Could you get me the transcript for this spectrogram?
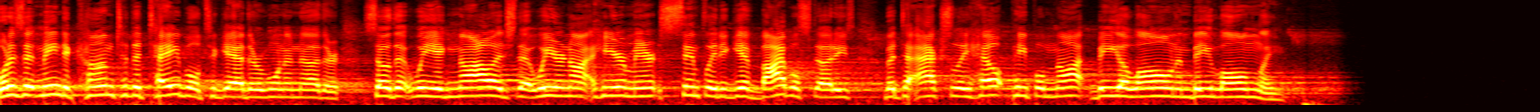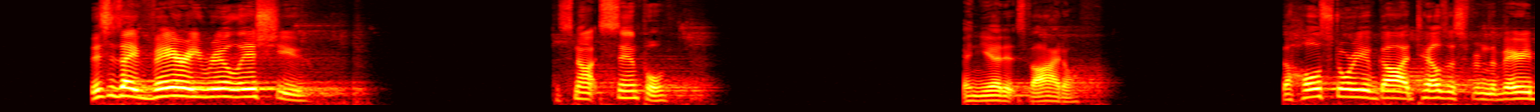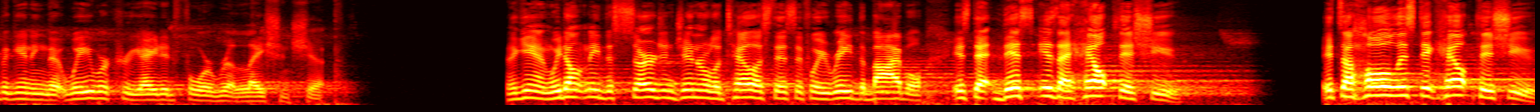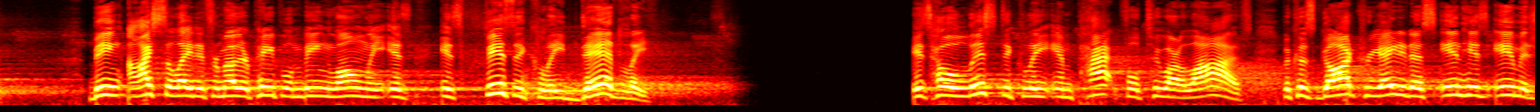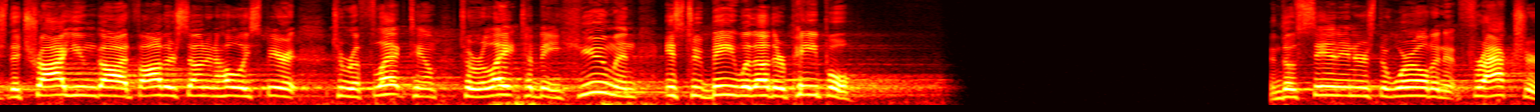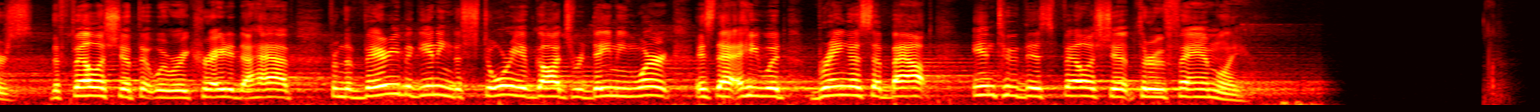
What does it mean to come to the table together, one another, so that we acknowledge that we are not here simply to give Bible studies, but to actually help people not be alone and be lonely? This is a very real issue. It's not simple, and yet it's vital. The whole story of God tells us from the very beginning that we were created for relationship. Again, we don't need the Surgeon General to tell us this if we read the Bible, is that this is a health issue. It's a holistic health issue. Being isolated from other people and being lonely is, is physically deadly. It's holistically impactful to our lives because God created us in His image, the triune God, Father, Son, and Holy Spirit, to reflect Him, to relate, to be human is to be with other people. And though sin enters the world and it fractures the fellowship that we were created to have, from the very beginning, the story of God's redeeming work is that He would bring us about into this fellowship through family.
